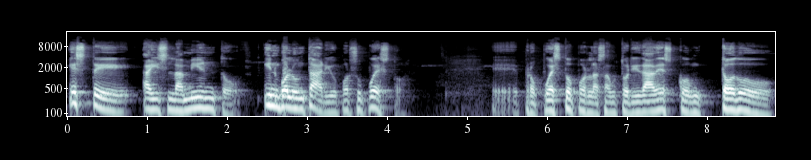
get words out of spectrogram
Este aislamiento involuntario, por supuesto, eh, propuesto por las autoridades con todo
